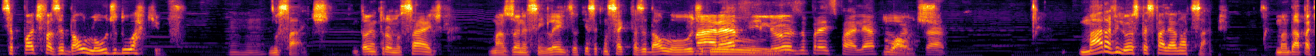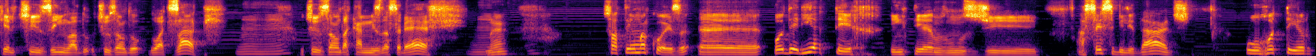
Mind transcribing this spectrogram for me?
Você pode fazer download do arquivo uhum. no site. Então entrou no site, Amazônia Sem Leis, aqui você consegue fazer download Maravilhoso para espalhar pelo WhatsApp. Maravilhoso para espalhar no WhatsApp. Mandar para aquele tiozinho lá do tiozão do, do WhatsApp, uhum. o tiozão da camisa da CBF, uhum. né? Só tem uma coisa, é, poderia ter, em termos de acessibilidade, o roteiro.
